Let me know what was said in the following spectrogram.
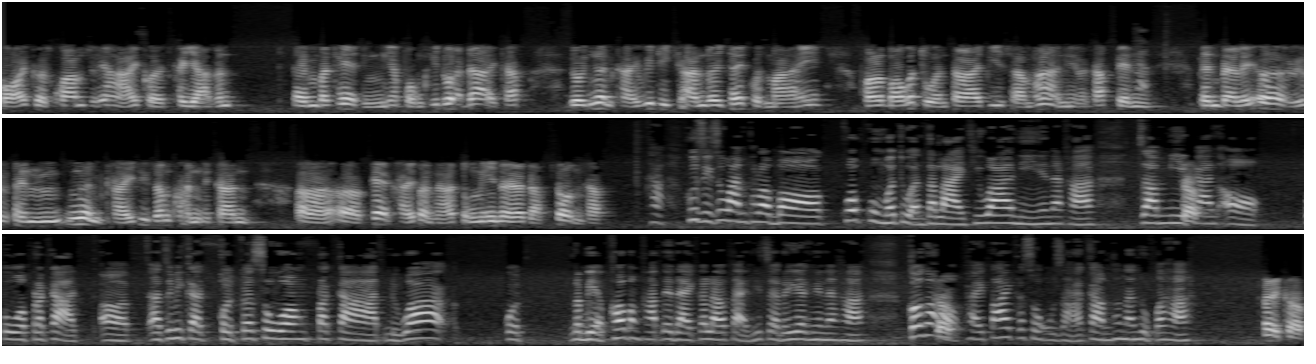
ก่อให้เกิดความเสียหายเกิดขยะกัน เต็มประเทศอย่างนี้ยผมคิดว่าได้ครับ โดยเงื่อนไขวิธีการโดยใช้กฎหมายพรบวัตถุอันตรายปี 35 นี่แหละครับ เป็นเป็นแบเรเออร์หรือเป็นเงื่อนไขที่สำคัญในการเอ่อเอ่อแก้ไขปัญหาตรงนี้ในระดับต้นครับค่ะคุณศรีสุวรรณพรบควบคุมวัตถุอันตรายที่ว่านี้เนี่ยนะคะ จะมีครับการออกตัวประกาศเอ่ออาจจะมีการกฎกระทรวงประกาศ หรือว่ากฎระเบียบข้อบังคับใดๆก็แล้วแต่ที่จะเรียกเนี่ยนะคะ ก็ต้องออกภายใต้กระทรวงอุตสาหกรรมเท่านั้นถูกปะคะใช่ครับ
